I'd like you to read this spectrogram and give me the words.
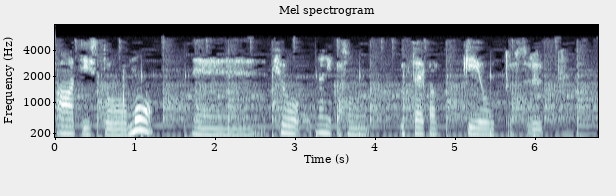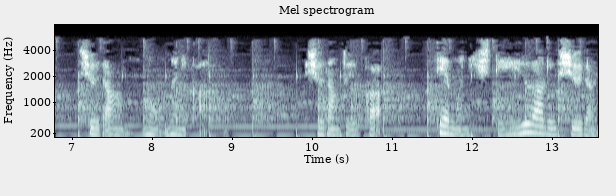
アーティストも、えー、表、何かその、訴えかけようとする集団の何か、集団というか、テーマにしているある集団に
